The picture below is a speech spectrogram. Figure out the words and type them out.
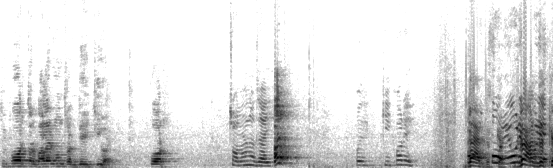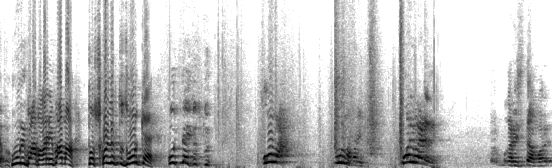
তুই পর তোর বালের মন্ত্র আমি দেখি কি হয়? পর চলো না যাই। ওই কি করে? গায়ের দেশকে, ওরে, ওরে, ওরে। বাবা রে বাবা তোর শরীরে তো জোর কে? কই যাইছিস তুই? ওরা ওরে বাবা রে। ওরে বাবা রে। মারিস না আমারে।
